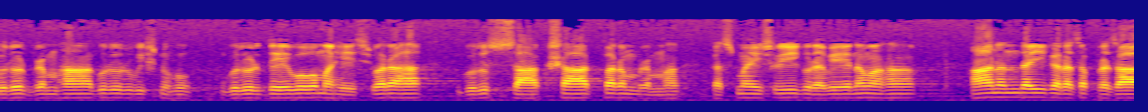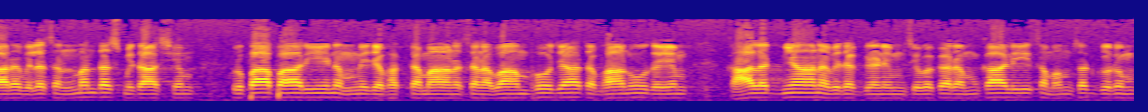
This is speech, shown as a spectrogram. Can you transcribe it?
गुरुर्ब्रह्मा, गुरुर्विष्णुः, गुरुर्देवो महेश्वरः गुरुः साक्षात् परम् ब्रह्म, तस्मै श्रीगुरवे नमः। आनन्दैकरसप्रसारविलसन्मन्दस्मितास्यम् कृपापारीणम् निजभक्तमानसनवाम्भोजातभानोदयम् कालज्ञानविदग्रणिम् शिवकरम् कालीसमम् सद्गुरुम्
